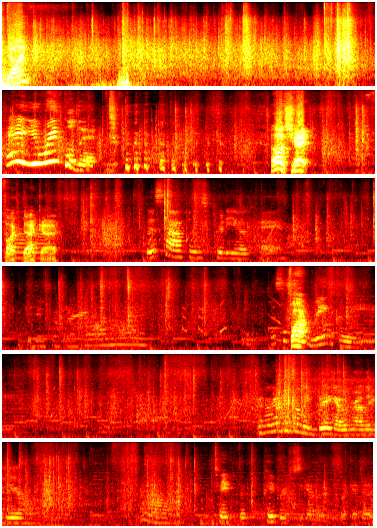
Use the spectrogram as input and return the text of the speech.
You done? Hey, you wrinkled it! Oh shit! Fuck that guy. This is pretty okay. I could do something. Oh, This is Fuck. so wrinkly. If I'm gonna do something big, I would rather do um, tape the papers together like I did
